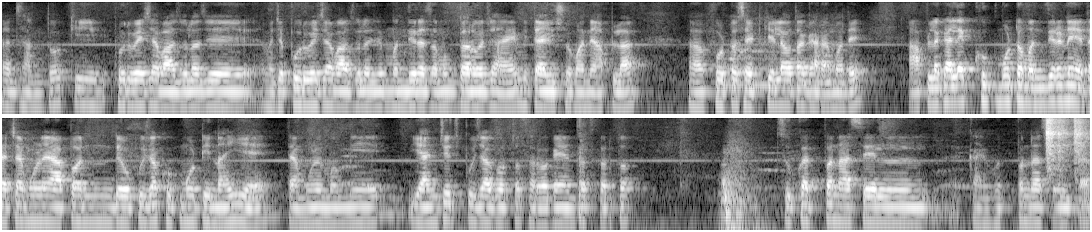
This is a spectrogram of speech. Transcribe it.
तर सांगतो की पूर्वेच्या बाजूला जे म्हणजे पूर्वेच्या बाजूला जे मंदिराचा मुख दरवाजा आहे मी त्या हिशोबाने आपला फोटो सेट केला होता घरामध्ये. आपलं काय एक खूप मोठं मंदिर नाही आहे त्याच्यामुळे आपण देवपूजा खूप मोठी नाही आहे त्यामुळे मग मी यांचीच पूजा करतो सर्व काही यांचंच करतो. चुकत पण असेल काय होत पण असेल तर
